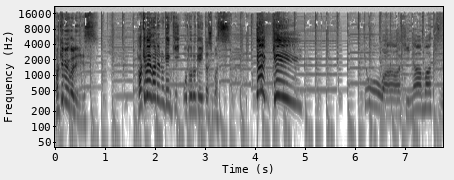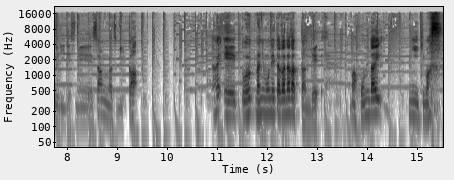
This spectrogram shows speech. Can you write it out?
パケメガネです。パケメガネの元気お届けいたします。元気!今日はひな祭りですね。3月3日。はいえー、っと何もネタがなかったんでまあ本題に行きます。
